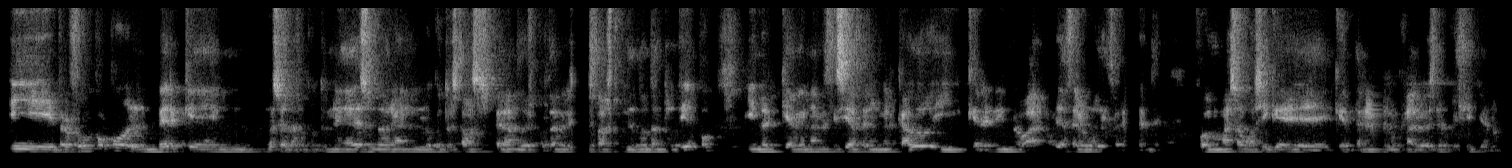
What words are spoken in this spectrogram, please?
y, pero fue un poco el ver que, no sé, las oportunidades no eran lo que tú estabas esperando después de haber estado estudiando tanto tiempo y ver que había una necesidad en el mercado y querer innovar ¿no? y hacer algo diferente. Fue más algo así que, que tenerlo claro desde el principio, ¿no?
